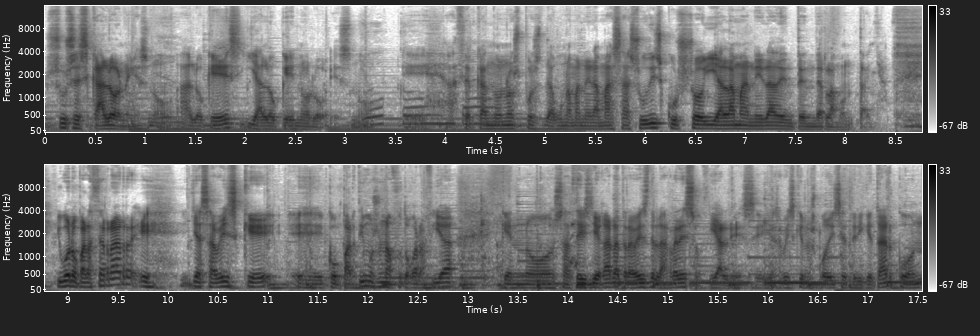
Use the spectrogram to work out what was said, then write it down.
sus escalones, ¿no? A lo que es y a lo que no lo es, ¿no? Eh, acercándonos, pues, de alguna manera más a su discurso y a la manera de entender la montaña. Y bueno, para cerrar, eh, ya sabéis que eh, compartimos una fotografía que nos hacéis llegar a través de las redes sociales. ya sabéis que nos podéis etiquetar con,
